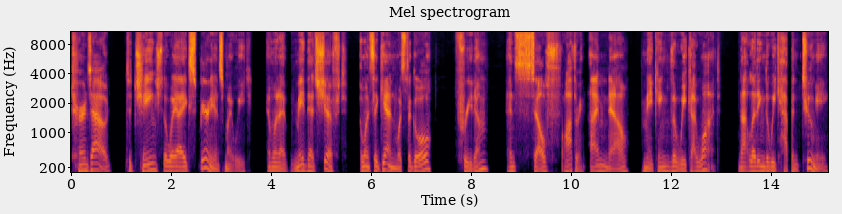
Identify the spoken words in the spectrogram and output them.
turns out to change the way I experience my week. And when I've made that shift, once again, what's the goal? Freedom and self authoring. I'm now making the week I want, not letting the week happen to me.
